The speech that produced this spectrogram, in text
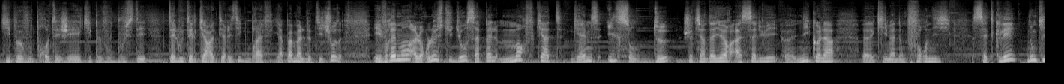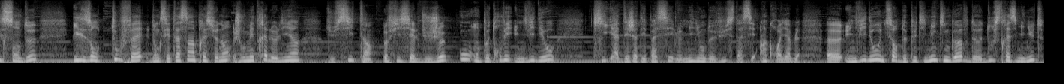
qui peut vous protéger, qui peut vous booster telle ou telle caractéristique, bref, il y a pas mal de petites choses. Et vraiment, alors le studio s'appelle Morphcat Games, ils sont deux. Je tiens d'ailleurs à saluer euh, Euh, qui m'a donc fourni cette clé. Donc ils sont deux, ils ont tout fait, donc c'est assez impressionnant. Je vous mettrai le lien du site hein, officiel du jeu où on peut trouver une vidéo qui a déjà dépassé le million de vues, c'est assez incroyable. Euh, une vidéo, une sorte de petit making-of de 12-13 minutes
